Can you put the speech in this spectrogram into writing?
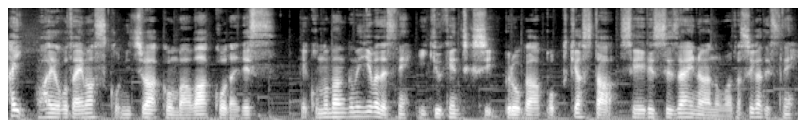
はい、おはようございます。こんにちは、こんばんは、広大です。この番組ではですね、一級建築士、ブロガー、ポッドキャスター、セールスデザイナーの私がですね、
